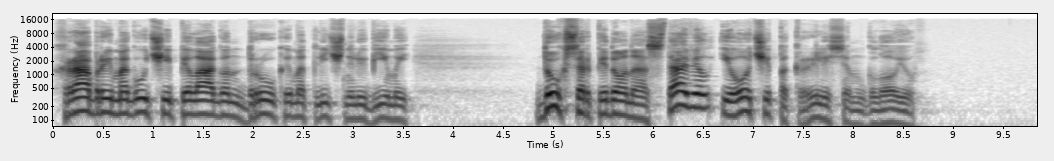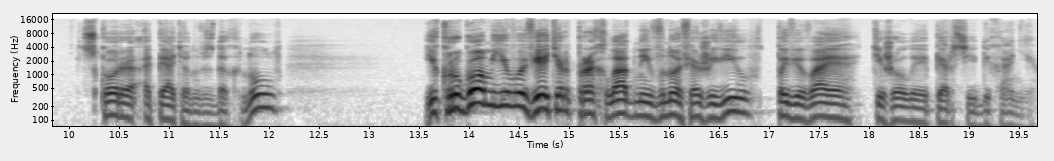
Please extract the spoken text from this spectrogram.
храбрый могучий Пелагон, друг им отлично любимый. Дух Сарпедона оставил, и очи покрылись мглою. Скоро опять он вздохнул — и кругом его ветер прохладный вновь оживил, Повивая тяжелое персии дыхание.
